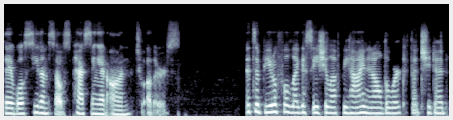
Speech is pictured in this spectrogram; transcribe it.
they will see themselves passing it on to others. It's a beautiful legacy she left behind and all the work that she did.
